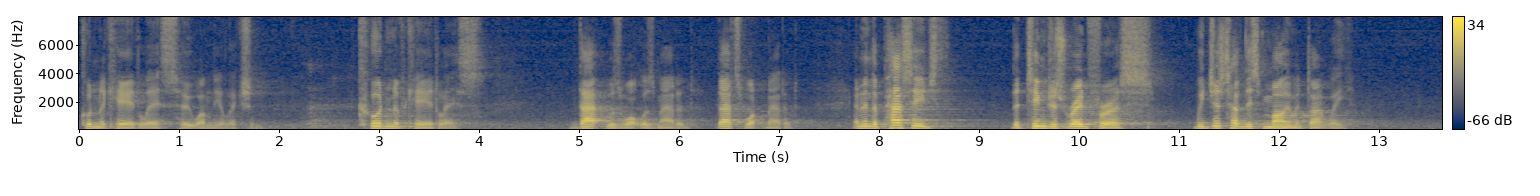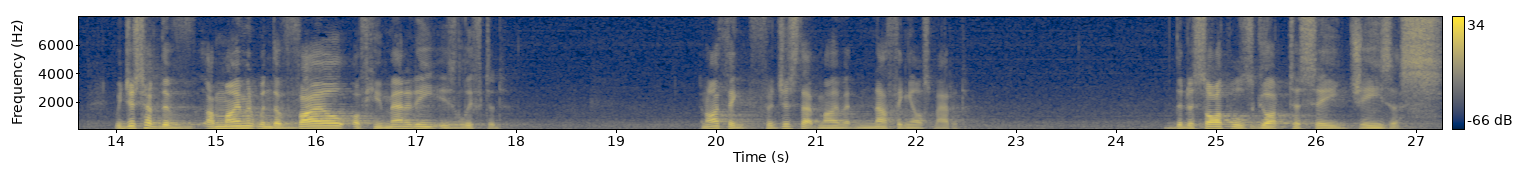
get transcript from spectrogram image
couldn't have cared less who won the election. Couldn't have cared less. That was what was mattered. That's what mattered. And in the passage that Tim just read for us, we just have this moment, don't we? We just have the, a moment when the veil of humanity is lifted. And I think for just that moment, nothing else mattered. The disciples got to see Jesus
